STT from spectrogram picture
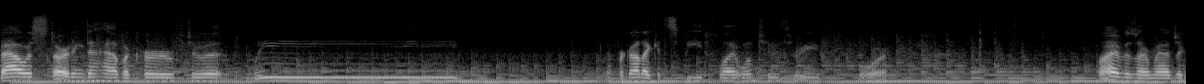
Bow is starting to have a curve to it. Whee! I forgot I could speed fly. One, two, three, four. Five is our magic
